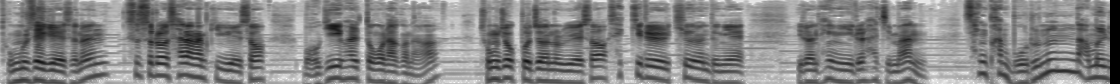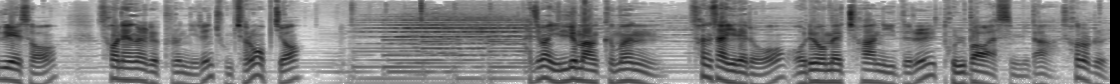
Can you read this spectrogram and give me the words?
동물 세계에서는 스스로 살아남기 위해서 먹이 활동을 하거나 종족 보존을 위해서 새끼를 키우는 등의 이런 행위를 하지만 생판 모르는 남을 위해서 선행을 베푸는 일은 좀처럼 없죠. 하지만 인류만큼은 선사 이래로 어려움에 처한 이들을 돌봐왔습니다. 서로를.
